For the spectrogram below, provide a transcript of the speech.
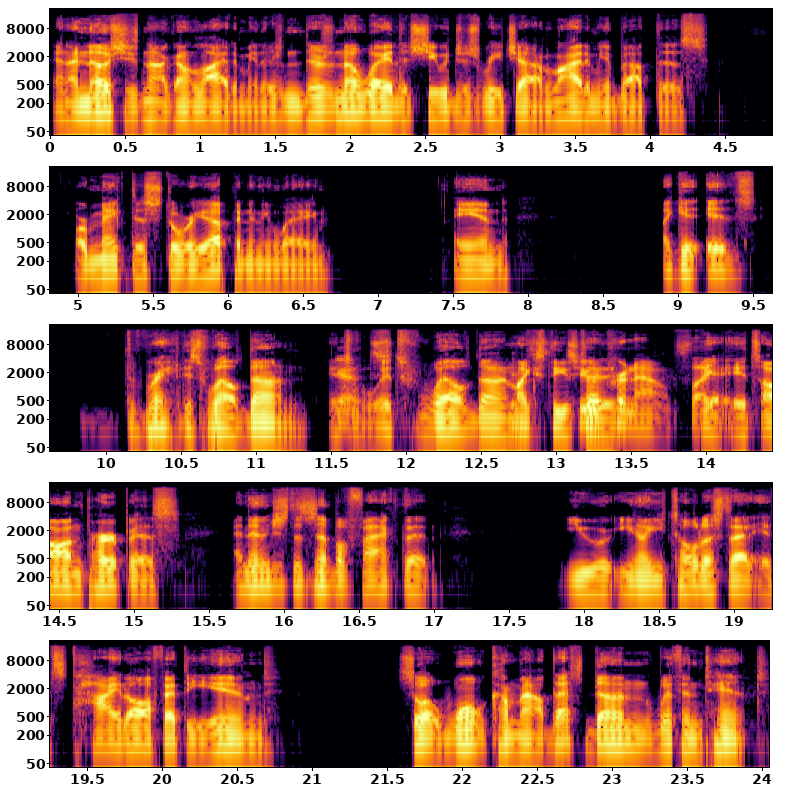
and I know she's not going to lie to me. There's there's no way that she would just reach out and lie to me about this or make this story up in any way, and like it, it's the braid is well done. It's Yeah, it's, it's- well done. like Steve Too said, pronounced. Like yeah, it's on purpose. And then just the simple fact that you you know you told us that it's tied off at the end, so it won't come out. That's done with intent.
